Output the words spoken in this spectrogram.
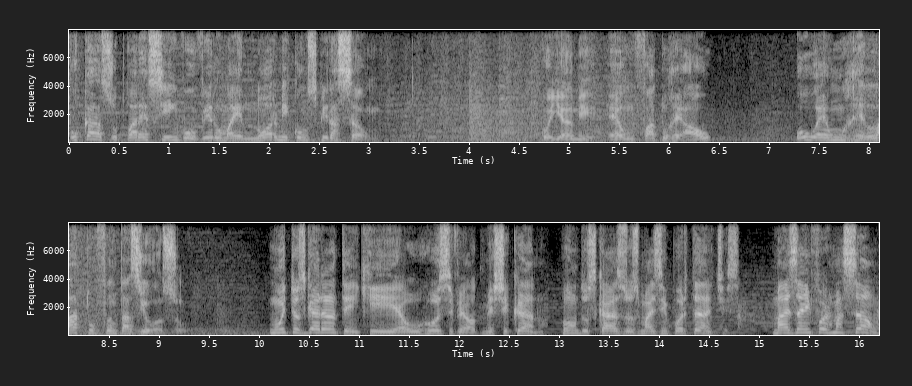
O caso parece envolver uma enorme conspiração Koyami é um fato real ou é um relato fantasioso? Muitos garantem que é o Roosevelt mexicano, um dos casos mais importantes. Mas a informação,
